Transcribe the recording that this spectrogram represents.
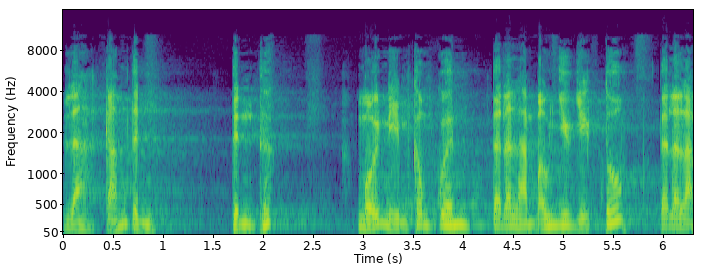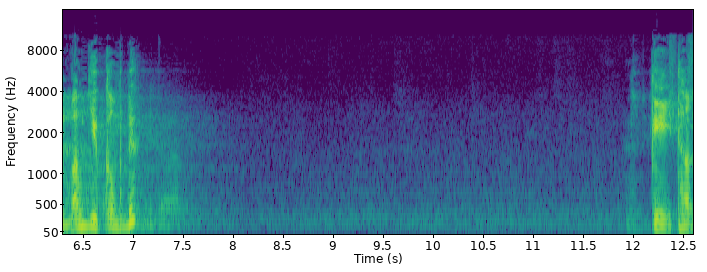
là cảm tình tình thức. Mỗi niệm không quên, ta đã làm bao nhiêu việc tốt, ta đã làm bao nhiêu công đức. Kỳ thật,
